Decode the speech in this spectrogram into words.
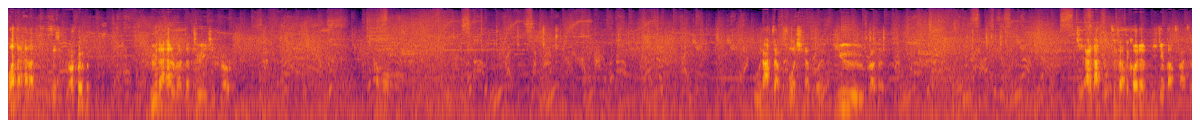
what the hell are these decisions, bro? Who the hell runs up two H's, bro? Come on. Ooh, that's unfortunate for you, brother. And that's, since we're at the corner, medium got slicer.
